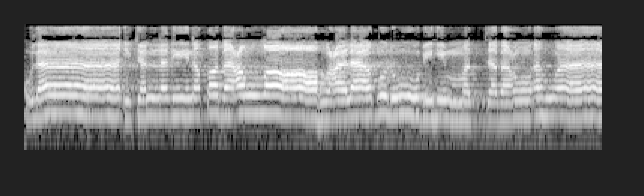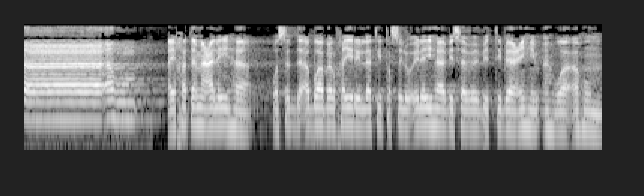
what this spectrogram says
أولئك الذين طبع الله على قلوبهم واتبعوا أهواءهم. أي ختم عليها وسد أبواب الخير التي تصل إليها بسبب اتباعهم أهواءهم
